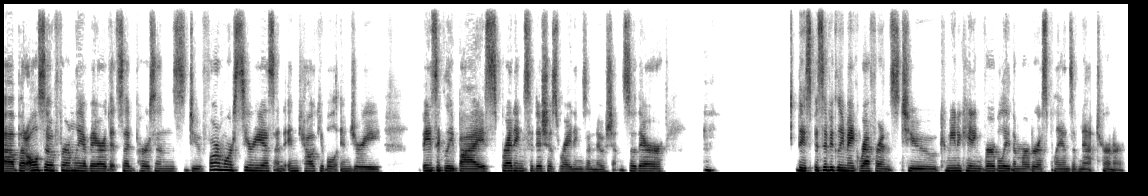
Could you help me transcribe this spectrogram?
uh, but also firmly aware that said persons do far more serious and incalculable injury basically by spreading seditious writings and notions. So they're they specifically make reference to communicating verbally the murderous plans of Nat Turner.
